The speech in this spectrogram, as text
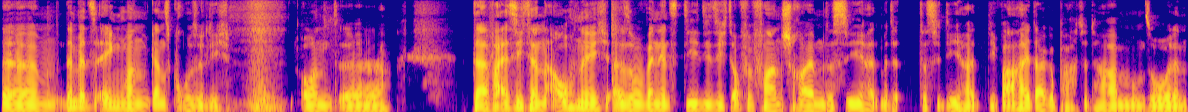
ähm, dann wird es irgendwann ganz gruselig. Und äh, da weiß ich dann auch nicht, also wenn jetzt die, die sich dafür fahren, schreiben, dass sie halt mit, dass sie die halt die Wahrheit da gepachtet haben und so, dann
